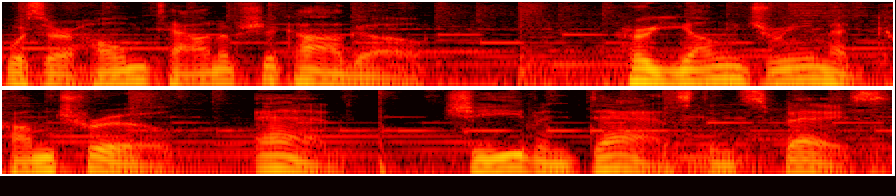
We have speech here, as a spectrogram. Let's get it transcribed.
was her hometown of Chicago. Her young dream had come true, and she even danced in space.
